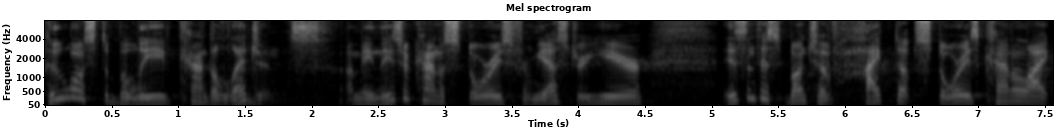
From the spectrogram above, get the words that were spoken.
who wants to believe kind of legends? I mean, these are kind of stories from yesteryear. Isn't this bunch of hyped up stories kind of like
